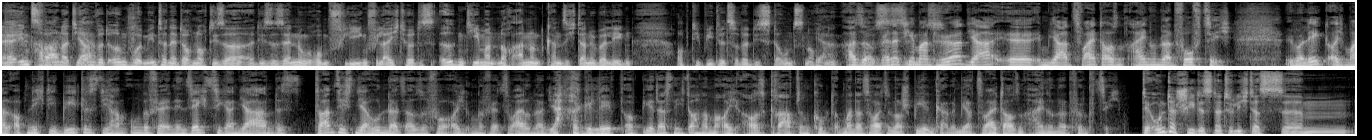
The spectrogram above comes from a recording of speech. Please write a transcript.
Äh, In 200 Aber, Jahren ja. wird irgendwo im Internet auch noch dieser, diese Sendung rumfliegen. Vielleicht hört es irgendjemand noch an und kann sich dann überlegen, ob die Beatles oder die Stones noch Ja, eine also wenn es jemand hört, ja, äh, im Jahr 2150, überlegt euch mal, ob nicht die Beatles, die haben ungefähr in den 60er Jahren des 20. Jahrhunderts, also vor euch ungefähr 200 Jahre gelebt, ob ihr das nicht doch nochmal euch ausgrabt und guckt, ob man das heute noch spielen kann, im Jahr 2150. Der Unterschied ist natürlich, dass ähm,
